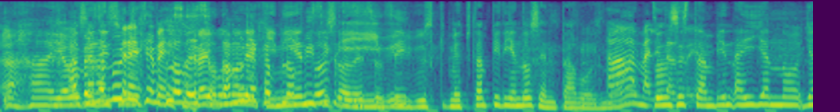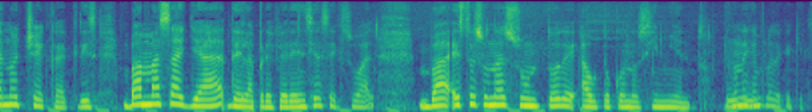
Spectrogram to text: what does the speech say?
Ajá, y a A veces ver, dame un ejemplo pesos. de eso. traigo Dame un de a ejemplo 500 físico de y, eso. y, Sí. pues, me están pidiendo centavos, ¿no? Ah, Entonces sea. también ahí ya no ya no checa, Cris. Va más allá de la preferencia sexual. Va, esto es un asunto de autoconocimiento. Un ejemplo de qué quieres.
